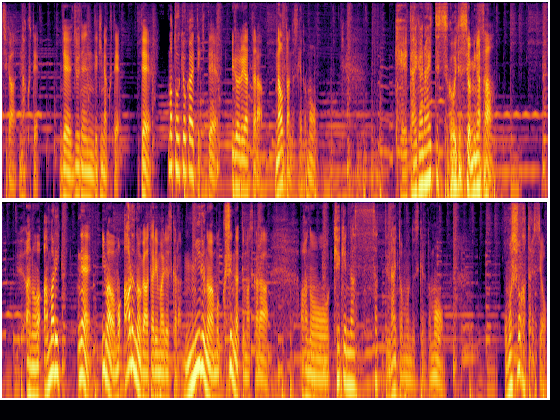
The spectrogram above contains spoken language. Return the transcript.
池がなくて。で充電できなくて。でまあ、東京帰ってきていろいろやったら治ったんですけども携帯がないってすごいですよ皆さん。あのあまりね今はもうあるのが当たり前ですから見るのはもう癖になってますからあの経験なさってないと思うんですけれども面白かったですよ。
